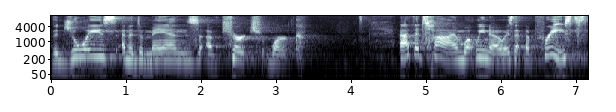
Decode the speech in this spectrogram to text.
the joys and the demands of church work. At the time, what we know is that the priests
